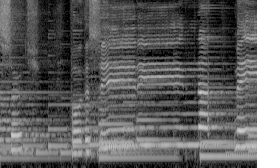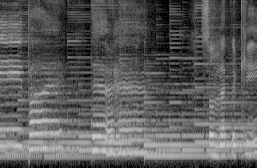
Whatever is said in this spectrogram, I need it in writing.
search for the city not made by their hand. So let the King.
